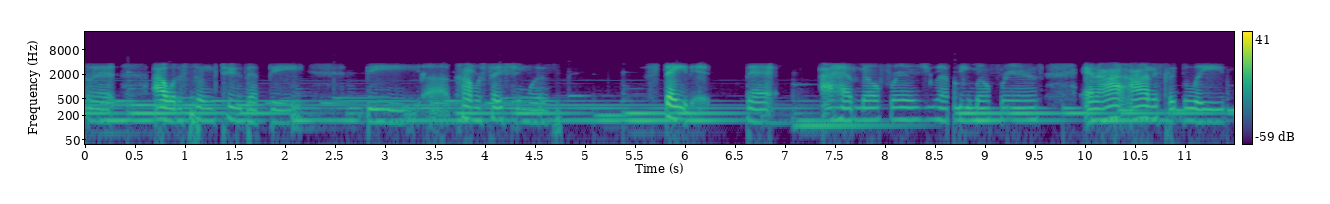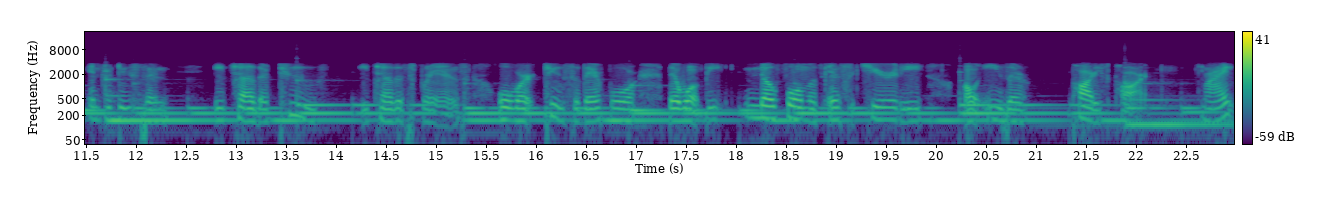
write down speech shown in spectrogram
but I would assume too that the the uh, conversation was stated that I have male friends, you have female friends, and I honestly believe introducing each other to each other's friends will work too. So therefore, there won't be no form of insecurity on either party's part, right?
